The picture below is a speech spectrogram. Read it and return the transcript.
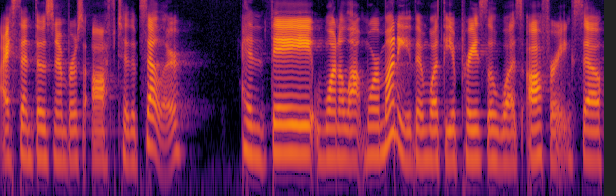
I sent those numbers off to the seller and they won a lot more money than what the appraisal was offering. So,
